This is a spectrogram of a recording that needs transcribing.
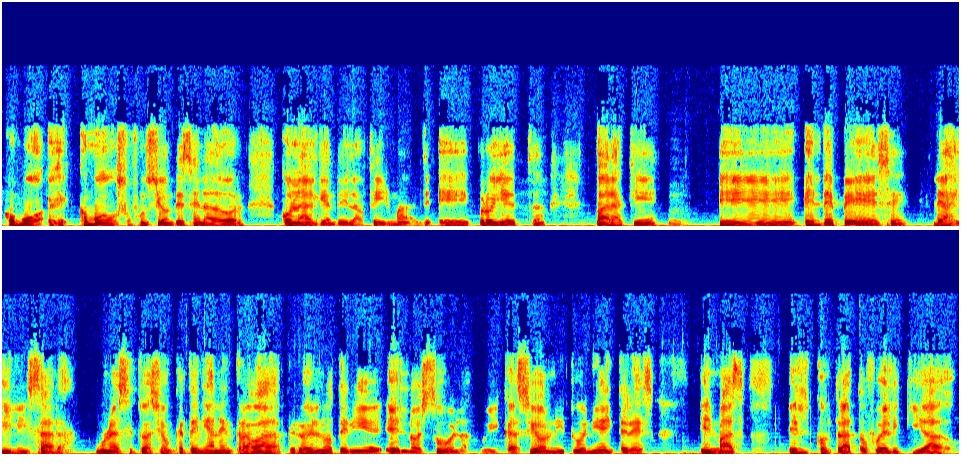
como, eh, como su función de senador, con alguien de la firma eh, Proyecta, para que el DPS le agilizara una situación que tenían entrabada, pero él no tenía, él no estuvo en la adjudicación ni tenía interés. Es más, el contrato fue liquidado.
